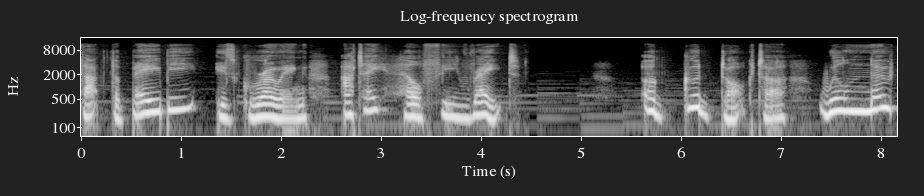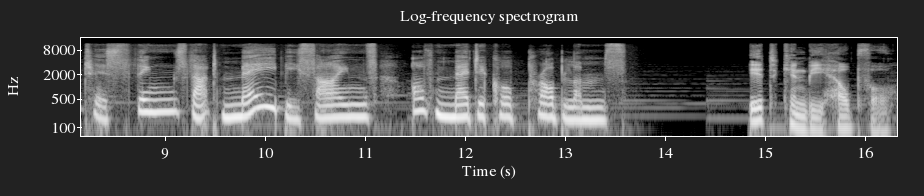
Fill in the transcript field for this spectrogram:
that the baby is growing at a healthy rate. A good doctor will notice things that may be signs of medical problems. It can be helpful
